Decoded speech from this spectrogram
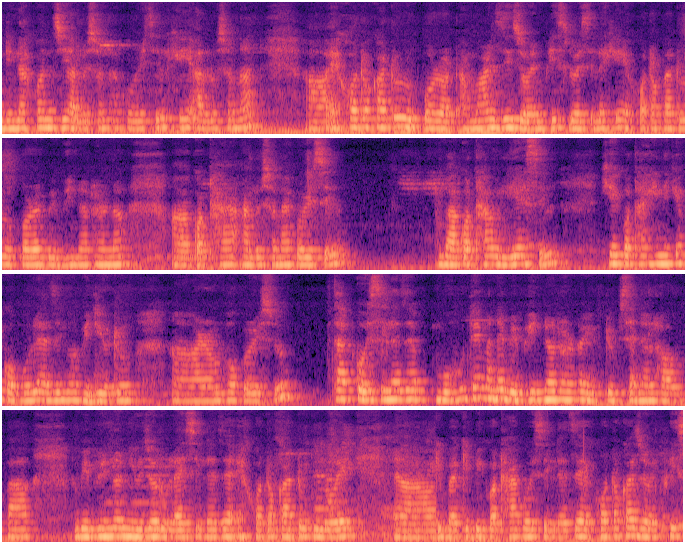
দিনাখন যি আলোচনা কৰিছিল সেই আলোচনাত আহ, এশ টকাটোৰ ওপৰত আমাৰ যি জইণ্ট ফিজ লৈছিলে সেই এশ টকাটোৰ ওপৰত বিভিন্ন ধৰণৰ আহ, কথা আলোচনা কৰিছিল বা কথা উলিয়াইছিল। সেই কথাখিনিকে ক'বলৈ আজি মই ভিডিঅ'টো আহ, আৰম্ভ কৰিছোঁ। তাত কৈছিলে যে বহুতে মানে বিভিন্ন ধৰণৰ ইউটিউব চেনেল হওক বা বিভিন্ন নিউজত ওলাইছিলে যে এশ টকাটোক লৈ কিবা কিবি কথা কৈছিলে যে এশ টকা জইণ্ট ফিজ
